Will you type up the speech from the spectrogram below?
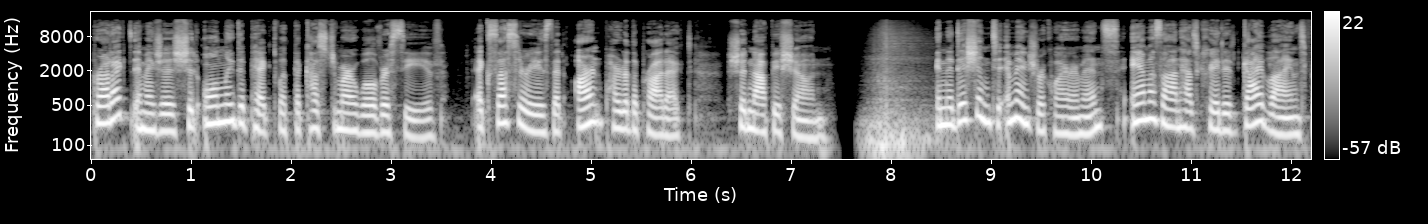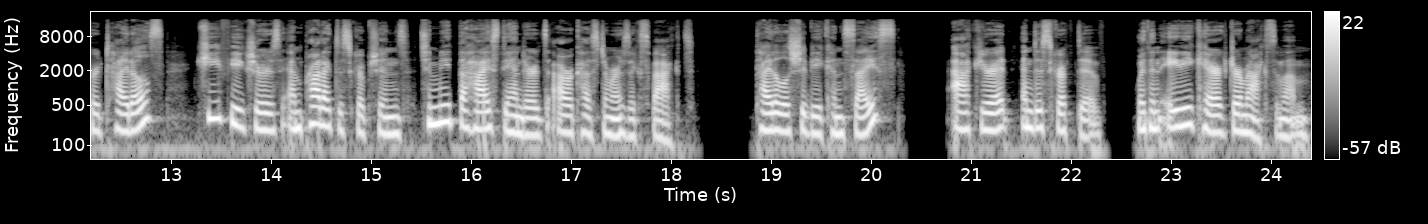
Product images should only depict what the customer will receive. Accessories that aren't part of the product should not be shown. In addition to image requirements, Amazon has created guidelines for titles, key features, and product descriptions to meet the high standards our customers expect. Titles should be concise, accurate, and descriptive, with an 80 character maximum.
